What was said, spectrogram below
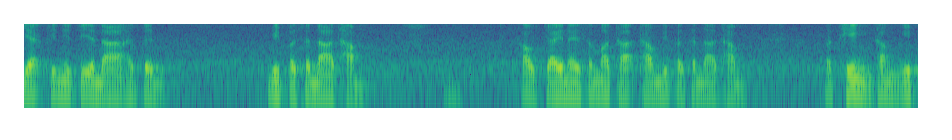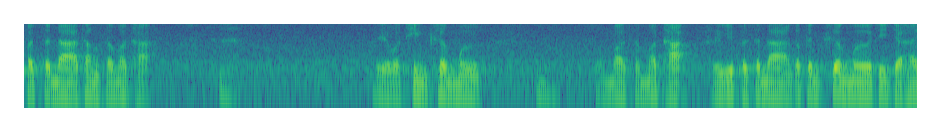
แยะพินิจพิจารณาให้เป็นวิปัสนาธรรม เข้าใจในสมถะธรรมวิปัสนาธรรม ก็ทิ้งทั้งวิปัสนาทั้งสมถะเรียกว่าทิ้งเครื่องมือคำว่าสมถะหรือวิปัสนาก็เป็นเครื่องมือที่จะให้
